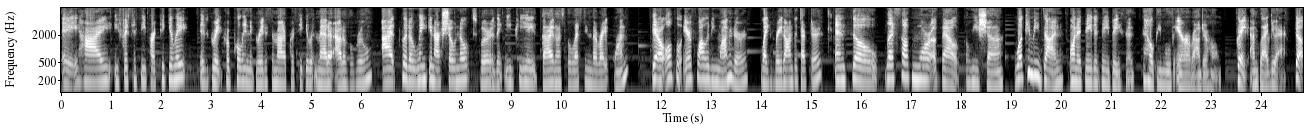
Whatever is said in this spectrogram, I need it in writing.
a high efficiency particulate is great for pulling the greatest amount of particulate matter out of a room. I put a link in our show notes for the EPA's guide on selecting the right one. There are also air quality monitors like radon detectors. And so let's talk more about Alicia. What can be done on a day to day basis to help you move air around your home? Great. I'm glad you asked. So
